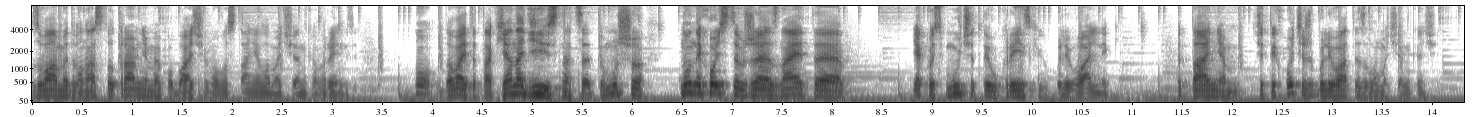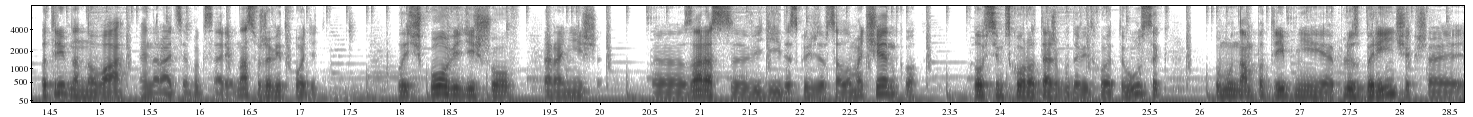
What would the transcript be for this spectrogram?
з вами 12 травня ми побачимо востаннє Ломаченка в ринзі. Ну, давайте так. Я надіюсь на це, тому що ну не хочеться вже, знаєте, якось мучити українських вболівальників питанням, чи ти хочеш болівати за Ломаченка, чи потрібна нова генерація боксерів. Нас вже відходять. Кличко відійшов раніше. Е, зараз е, відійде, скоріш за все, Ломаченко. Зовсім скоро теж буде відходити Усик. Тому нам потрібні плюс Берінчик ще,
